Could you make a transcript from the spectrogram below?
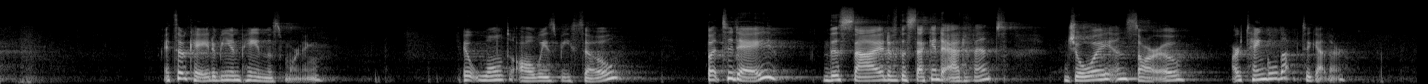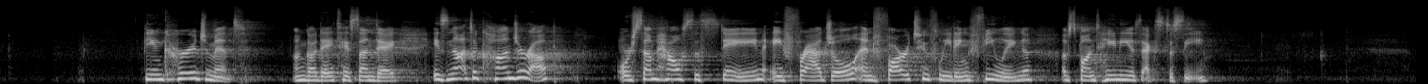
It's okay to be in pain this morning. It won't always be so, but today, this side of the second advent, joy and sorrow are tangled up together. The encouragement on Gaudete Sunday is not to conjure up or somehow sustain a fragile and far too fleeting feeling of spontaneous ecstasy.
